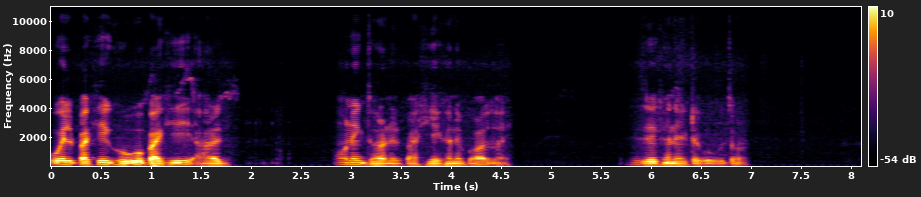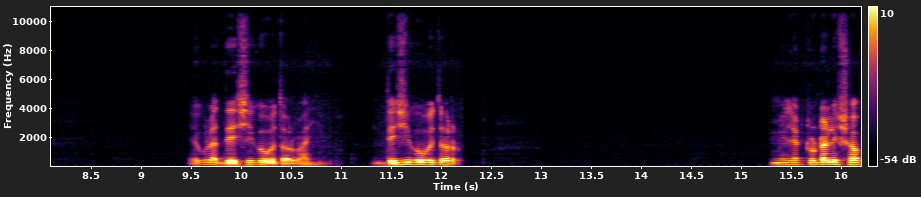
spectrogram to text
কোয়েল পাখি, ঘুঘু পাখি আর অনেক ধরনের পাখি এখানে পাওয়া যায়। এই যে এখানে একটা কবুতর। এগুলা দেশি কবুতর ভাই। দেশি কবুতর মিলে টোটালি সব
